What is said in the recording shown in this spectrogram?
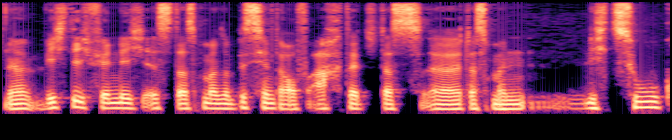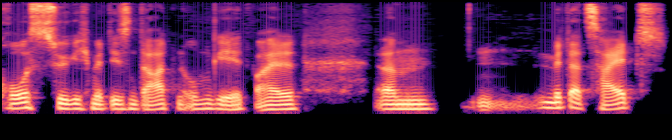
ne, wichtig finde ich ist, dass man so ein bisschen darauf achtet, dass, äh, dass man nicht zu großzügig mit diesen Daten umgeht, weil ähm, mit der Zeit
